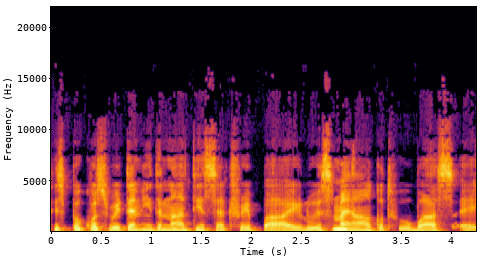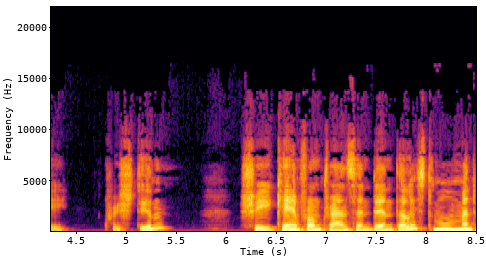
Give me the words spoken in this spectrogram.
this book was written in the 19th century by Louisa May Alcott, who was a Christian. She came from Transcendentalist movement,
